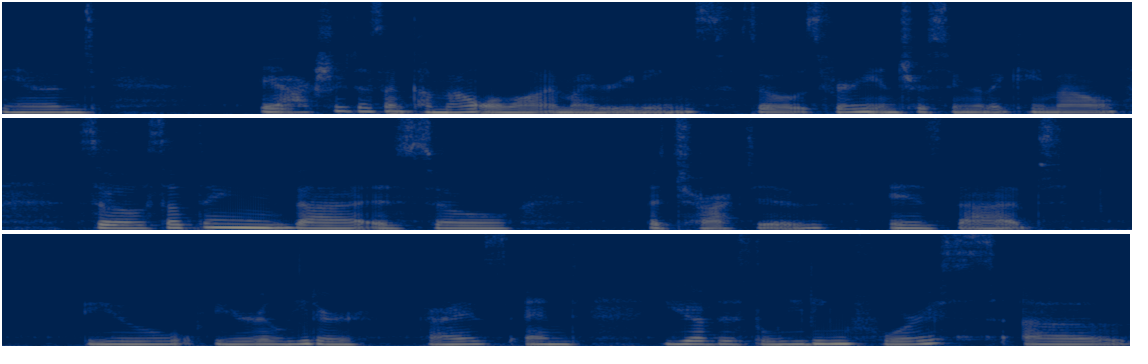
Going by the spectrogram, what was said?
and it actually doesn't come out a lot in my readings. So it's very interesting that it came out. So something that is so attractive is that you you're a leader, guys, and you have this leading force of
